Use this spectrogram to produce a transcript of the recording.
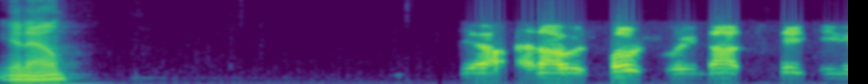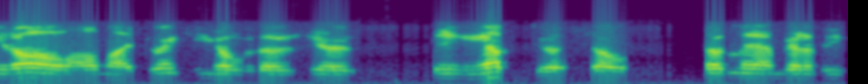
you know? Yeah, and I was mostly not sneaking at all, all my drinking over those years leading up to it. So suddenly I'm going to be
